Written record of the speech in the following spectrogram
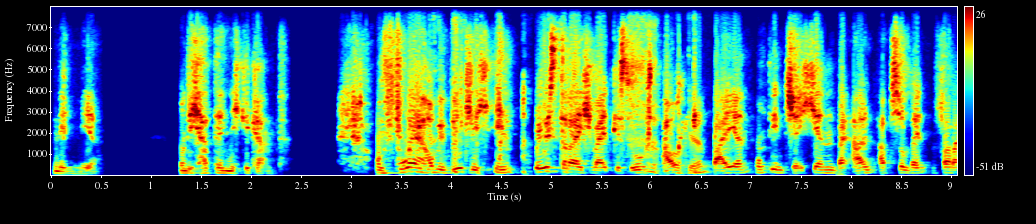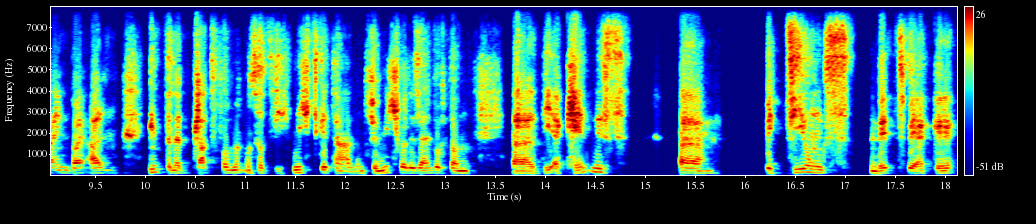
neben mir. Und ich hatte ihn nicht gekannt. Und vorher habe ich wirklich in Österreich weit gesucht, auch okay. in Bayern und in Tschechien, bei allen Absolventenvereinen, bei allen Internetplattformen und es hat sich nichts getan. Und für mich war das einfach dann äh, die Erkenntnis, äh, Beziehungsnetzwerke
